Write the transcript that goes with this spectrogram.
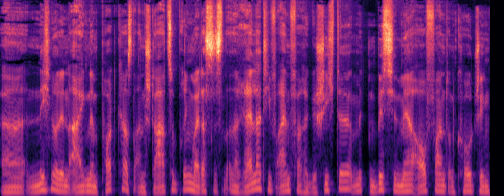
äh, nicht nur den eigenen Podcast an den Start zu bringen, weil das ist eine relativ einfache Geschichte. Mit ein bisschen mehr Aufwand und Coaching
